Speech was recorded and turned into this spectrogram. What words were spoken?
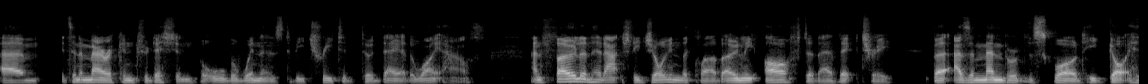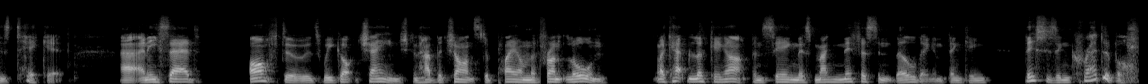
Um, it's an American tradition for all the winners to be treated to a day at the White House. And Folan had actually joined the club only after their victory. But as a member of the squad, he got his ticket. Uh, and he said, afterwards, we got changed and had the chance to play on the front lawn. I kept looking up and seeing this magnificent building and thinking, this is incredible.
